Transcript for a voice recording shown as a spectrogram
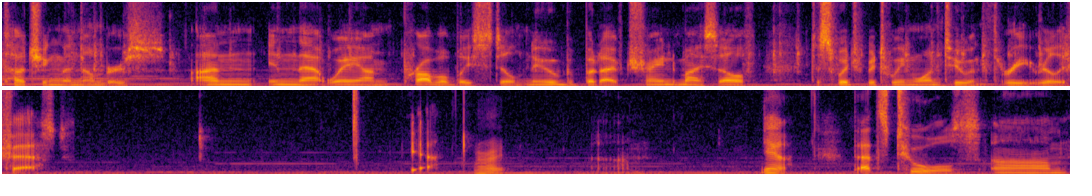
touching the numbers. I'm, in that way, I'm probably still noob, but I've trained myself to switch between 1, 2, and 3 really fast. Yeah. Alright. Um, yeah, that's tools. Um,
